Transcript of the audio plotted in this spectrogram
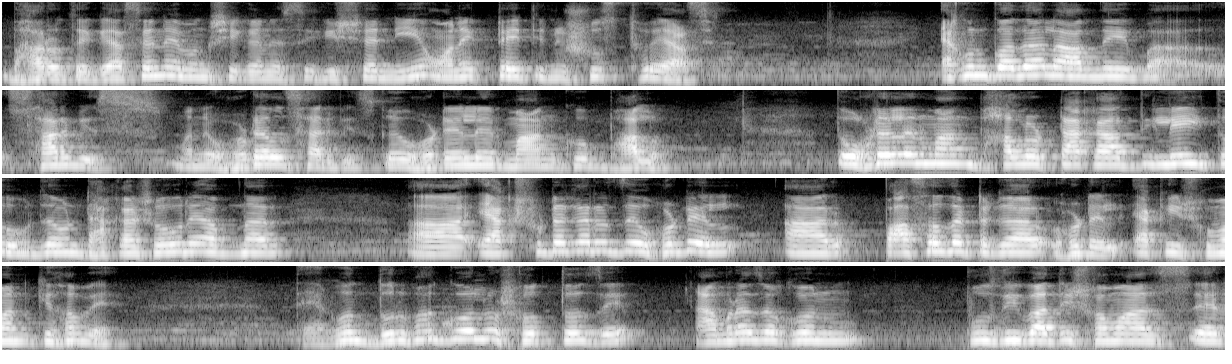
ভারতে গেছেন এবং সেখানে চিকিৎসা নিয়ে অনেকটাই তিনি সুস্থ হয়ে আছেন। এখন কথা হলো আপনি সার্ভিস মানে হোটেল সার্ভিস হোটেলের মান খুব ভালো। তো হোটেলের মান ভালো টাকা দিলেই তো, যেমন ঢাকা শহরে আপনার একশো টাকার যে হোটেল আর পাঁচ হাজার টাকার হোটেল একই সমান কি হবে? এখন দুর্ভাগ্য হলো সত্য যে আমরা যখন পুঁজিবাদী সমাজের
